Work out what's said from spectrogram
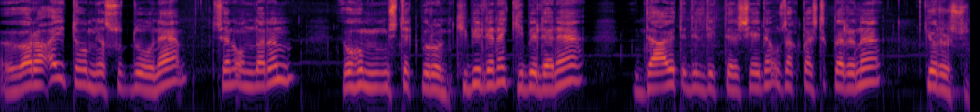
Ve ra'aytuhum yasuddune sen onların ve hum müstekbirun kibirlene kibirlene davet edildikleri şeyden uzaklaştıklarını görürsün.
